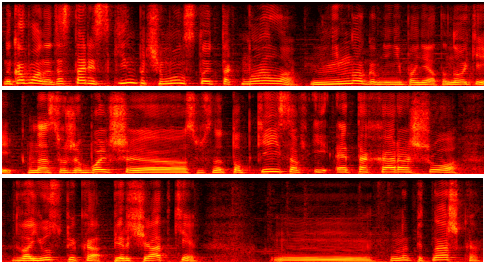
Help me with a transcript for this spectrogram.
ну, come on, это старый скин, почему он стоит так мало? Немного мне непонятно, но окей. У нас уже больше, э, собственно, топ-кейсов, и это хорошо. Два юспика, перчатки. Ну, пятнашка,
